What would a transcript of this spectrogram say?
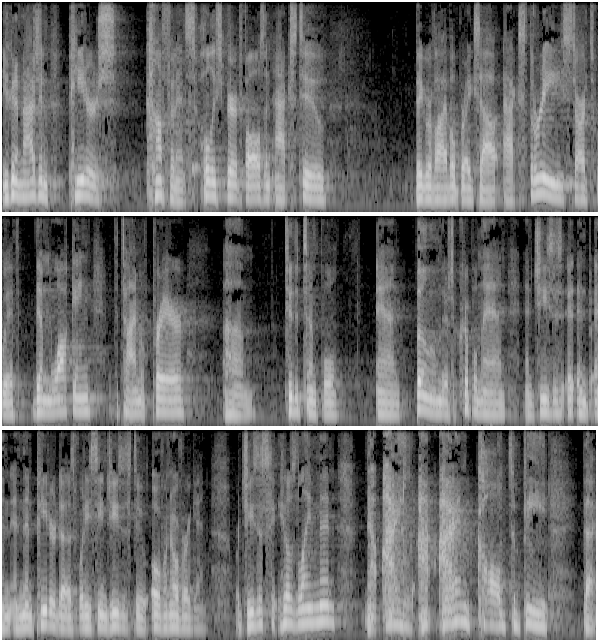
you can imagine Peter's confidence. Holy Spirit falls in Acts 2. Big revival breaks out. Acts 3 starts with them walking at the time of prayer um, to the temple. And boom, there's a crippled man. And Jesus, and, and, and then Peter does what he's seen Jesus do over and over again. Where Jesus heals lame men. Now I, I I'm called to be the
